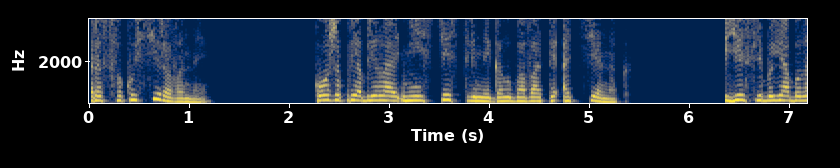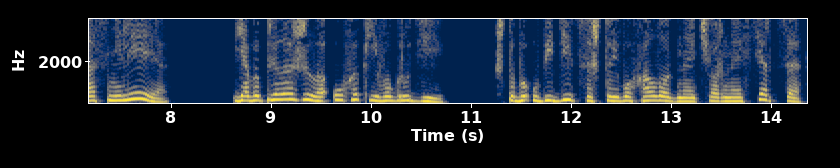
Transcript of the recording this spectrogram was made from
расфокусированы. Кожа приобрела неестественный голубоватый оттенок. Если бы я была смелее, я бы приложила ухо к его груди, чтобы убедиться, что его холодное черное сердце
